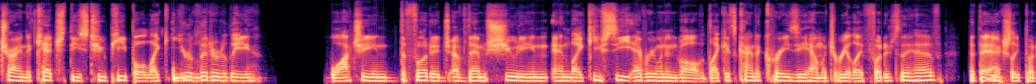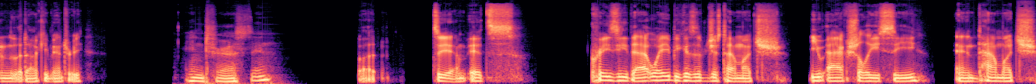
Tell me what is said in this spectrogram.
trying to catch these two people, like you're literally watching the footage of them shooting and like you see everyone involved like it's kind of crazy how much real life footage they have that they Hmm. actually put into the documentary Interesting. but so yeah it's crazy that way because of just how much you actually see and how much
